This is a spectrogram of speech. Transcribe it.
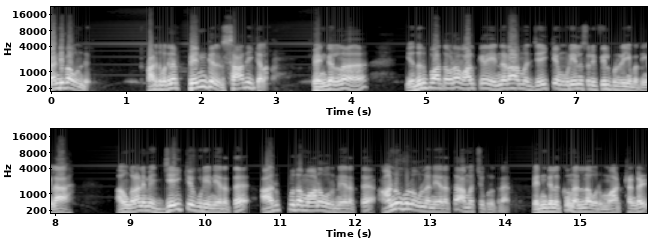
கண்டிப்பா உண்டு. அடுத்து பார்த்தீங்கன்னா பெண்கள் சாதிக்கலாம். பெண்கள்னா எதிர்பார்த்த விட வாழ்க்கையில என்னடா நம்ம ஜெயிக்க முடியலன்னு சொல்லி ஃபீல் பண்றீங்க பாத்தீங்களா? அவங்களாம் இனிமேல் ஜெயிக்கக்கூடிய நேரத்தை அற்புதமான ஒரு நேரத்தை அனுகூலம் உள்ள நேரத்தை அமைச்சு கொடுக்குறார். பெண்களுக்கும் நல்ல ஒரு மாற்றங்கள்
